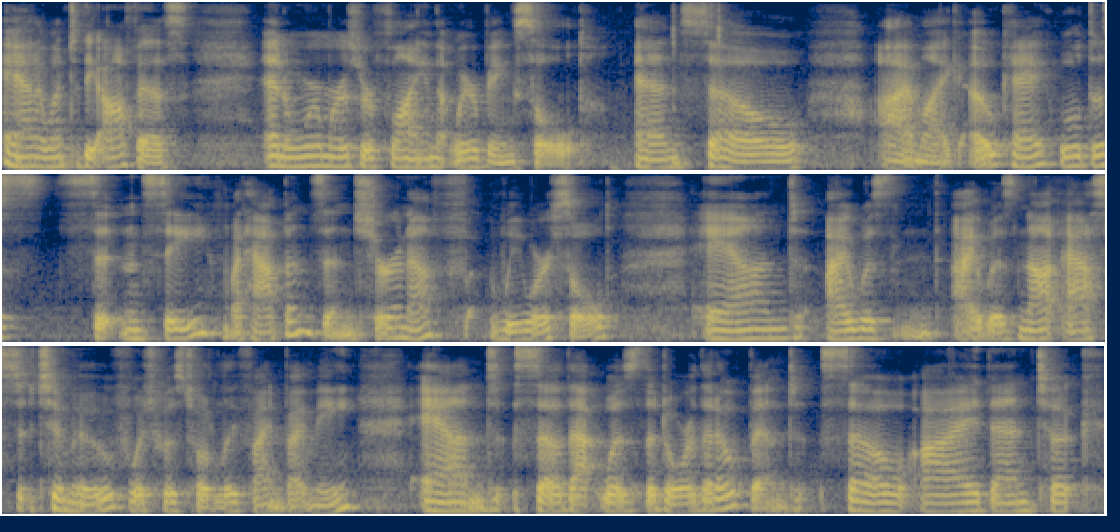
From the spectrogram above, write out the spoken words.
and I went to the office, and rumors were flying that we were being sold. And so I'm like, okay, we'll just sit and see what happens. And sure enough, we were sold. And I was I was not asked to move, which was totally fine by me. And so that was the door that opened. So I then took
